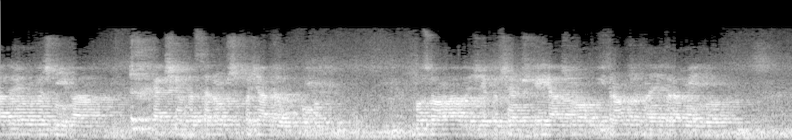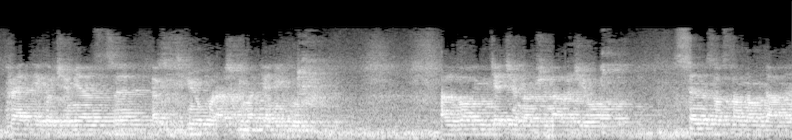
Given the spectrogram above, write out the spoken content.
radują we żniwa, jak się weselą przy podziale łuku. Pozłamałeś jego ciężkie jarzmo i drążek na jego ramieniu. Kręt jego ciemięscy, jak w dniu porażki Madianików. Albowiem dziecię nam się narodziło, syn został nam dany,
